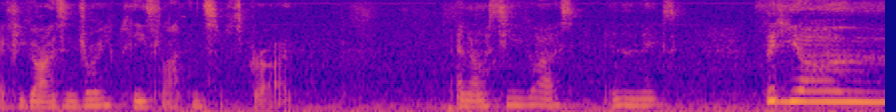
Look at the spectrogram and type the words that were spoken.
If you guys enjoy, please like and subscribe. And I'll see you guys in the next video.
